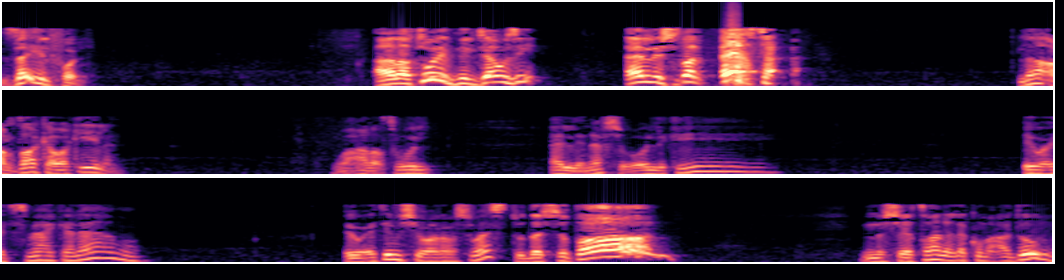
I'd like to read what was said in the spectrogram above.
زي الفل. على طول ابن الجوزي قال للشيطان اخسأ. لا أرضاك وكيلا. وعلى طول قال لنفسه بقول لك إيه؟ اوعي تسمعي كلامه. اوعي تمشي ورا وسوسته. ده الشيطان. إن الشيطان لكم عدو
